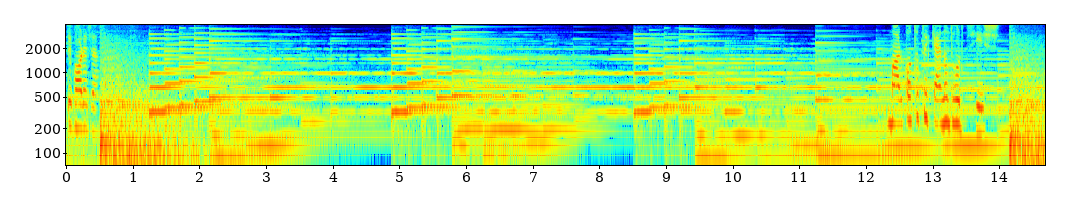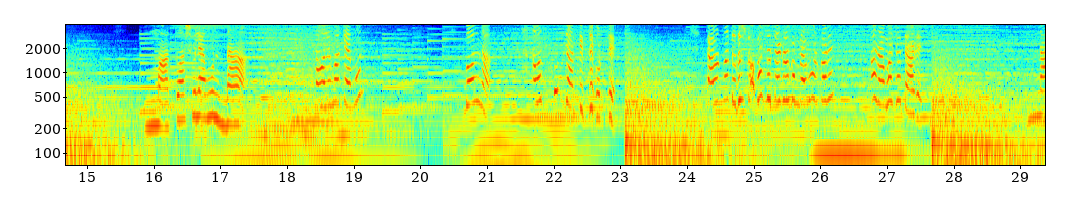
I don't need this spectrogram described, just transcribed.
তুই ঘরে যা। মার কথা তুই কেন ধরছিস? মা তো আসলে এমন না। তাহলে মা কেমন? বল না আমার খুব জানতে ইচ্ছে করছে। কারণ মা তোদের সবার সাথে একরকম ব্যবহার করে আর আমার সাথে আরে। না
